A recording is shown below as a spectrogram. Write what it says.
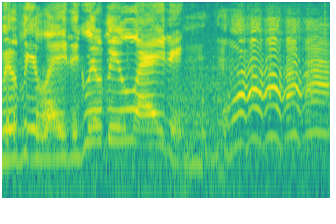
We'll be waiting. We'll be waiting.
